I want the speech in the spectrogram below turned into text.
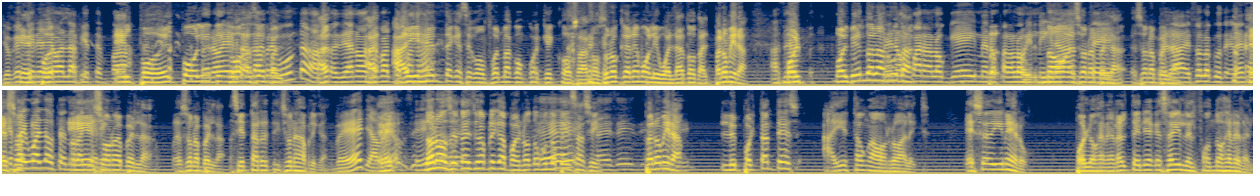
Yo que que el, quería llevar la fiesta en paz. el poder político Pero es la hace fal- pregunta, la Ah, estadidad no hace ah, falta Hay para nada. gente que se conforma con cualquier cosa. Nosotros queremos la igualdad total. Pero mira, vol- volviendo a la menos ruta. para los gays, menos para los No, inmigrantes. eso no es verdad, eso no es verdad. Eso es lo que usted, No, esa igualdad usted no la Eso no es verdad. Eso no es verdad. Ciertas restricciones aplican. Ve, ya Eh, veo. sí, no, no, ciertas restricciones aplican porque no todo el mundo Eh, piensa así. eh, sí, sí, Pero sí, mira, sí. Lo importante es, ahí está un ahorro, Alex. Ese dinero, por lo general, tenía que salir del Fondo General.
